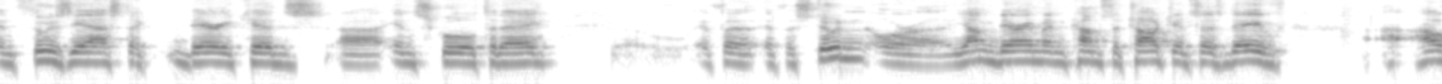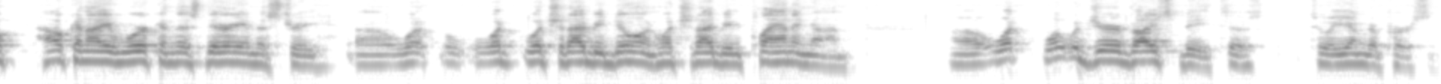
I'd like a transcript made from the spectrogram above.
enthusiastic dairy kids uh, in school today if a if a student or a young dairyman comes to talk to you and says, Dave, how how can I work in this dairy industry? Uh, what what what should I be doing? What should I be planning on? Uh, what what would your advice be to to a younger person?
